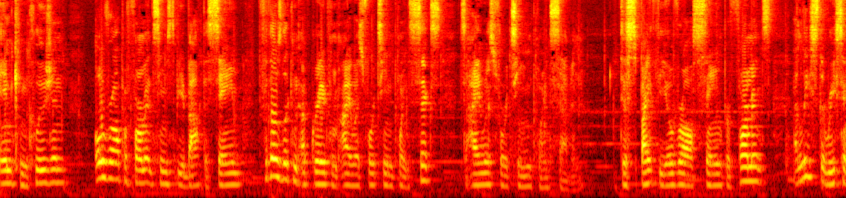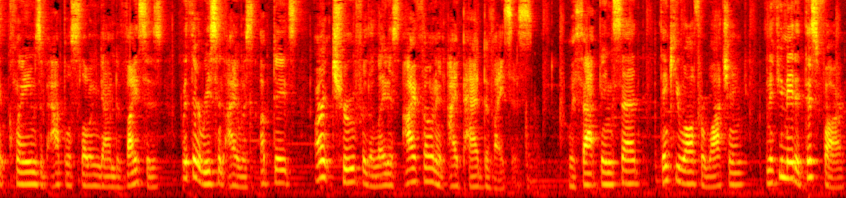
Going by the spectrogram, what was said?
In conclusion, overall performance seems to be about the same for those looking to upgrade from iOS 14.6 to iOS 14.7. Despite the overall same performance, at least the recent claims of Apple slowing down devices with their recent iOS updates aren't true for the latest iPhone and iPad devices. With that being said, thank you all for watching, and if you made it this far,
